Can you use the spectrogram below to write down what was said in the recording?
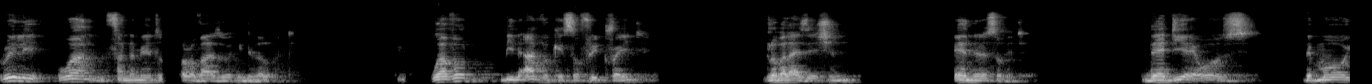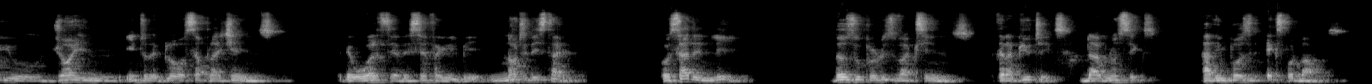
really one fundamental all of us working development. We have all been advocates of free trade, globalization, and the rest of it. The idea was the more you join into the global supply chains, the wealthier, the safer you'll be. Not this time. Because suddenly, those who produce vaccines, therapeutics, diagnostics have imposed export bans.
